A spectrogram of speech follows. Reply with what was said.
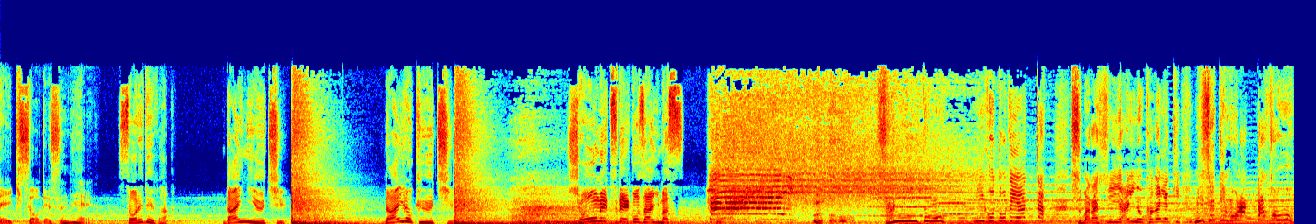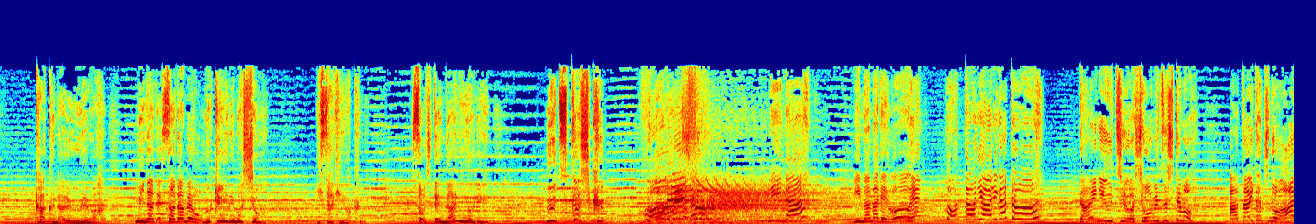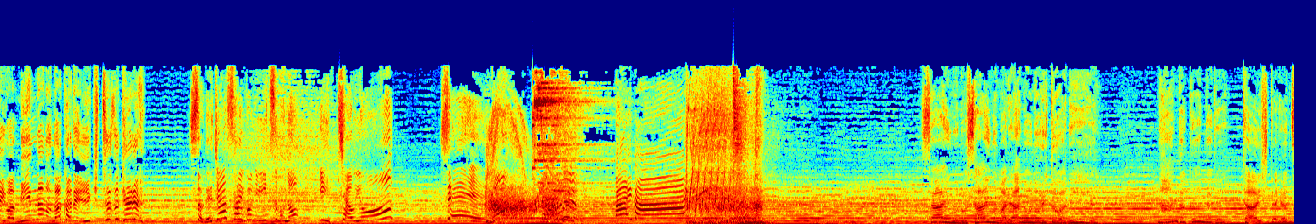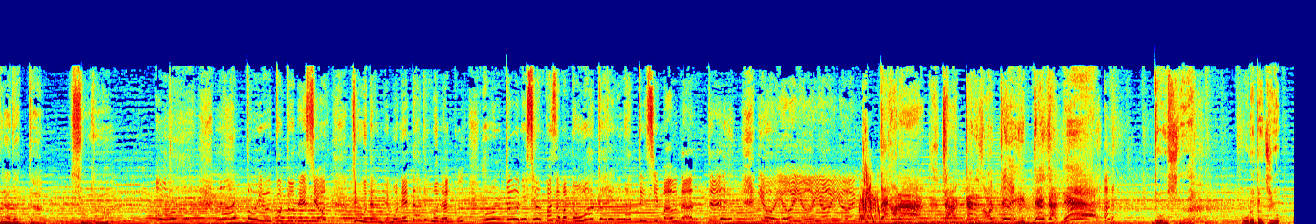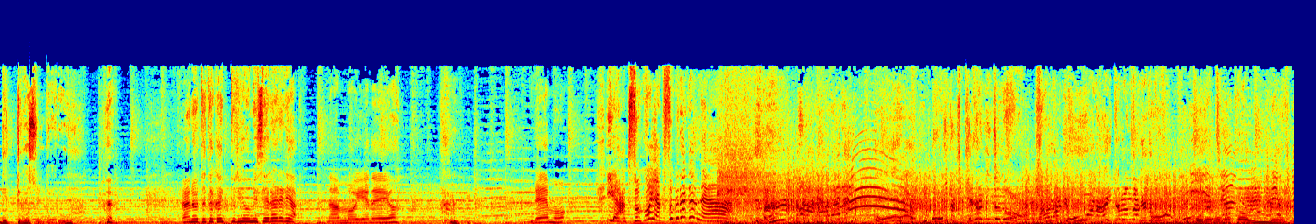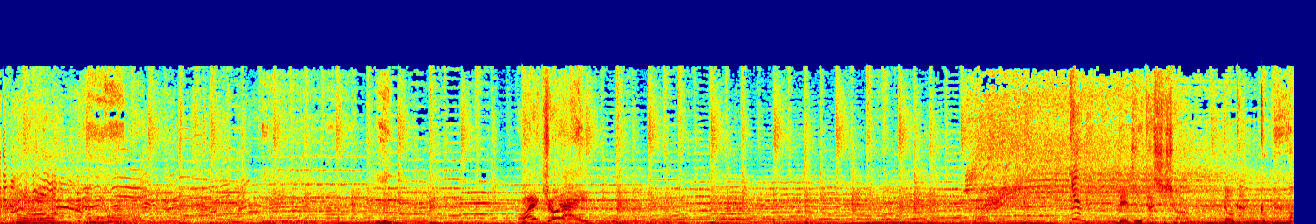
っていきそうですね。それでは第二宇宙。第六宇宙。消滅でございます。三人とも見事であった。素晴らしい愛の輝き見せてもらったぞ。かくなる上は皆で定めを受け入れましょう。潔く。そして何より美しく今まで応援本当にありがとう。第二宇宙は消滅してもあたいたちの愛はみんなの中で生き続ける。それじゃあ最後にいつもの言っちゃうよ。せーの。バイバイ。最後の最後まであのノリとはね。なんだかんだで大した奴らだった。そうだな。おおなんということでしょう。冗談でもネタでもなく本当にシャンパ様とお別れになってしまうなんて。よいよいよいよいよい。ってこらちゃっかりそっちに行ってんじゃねどうした？俺たちをぶっ飛ばすんだろあの戦いっぷりを見せられりゃ何も言えねえよ。でも約束は約束だからな 俺たち怪我人だぞ。腹に大穴開いてるんだけど。これもまた運命かおい兄弟。ベジータ師匠どうかご分を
